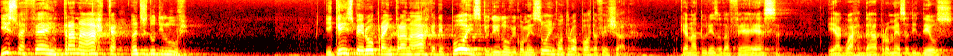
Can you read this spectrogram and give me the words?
Isso é fé, entrar na arca antes do dilúvio. E quem esperou para entrar na arca depois que o dilúvio começou, encontrou a porta fechada. Porque a natureza da fé é essa: é aguardar a promessa de Deus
